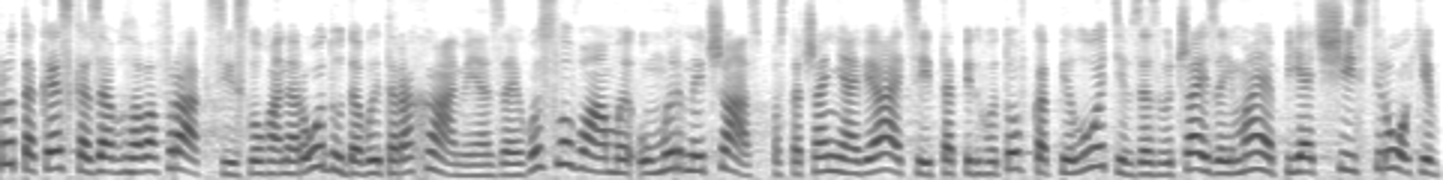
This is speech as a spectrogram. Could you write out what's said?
Про таке сказав глава фракції Слуга народу Давид Арахамія. За його словами, у мирний час постачання авіації та підготовка пілотів зазвичай займає 5-6 років.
